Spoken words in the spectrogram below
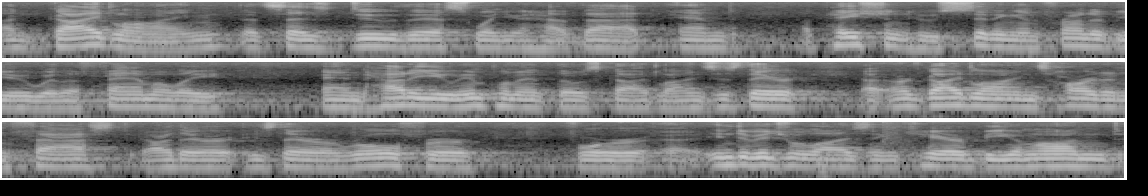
a guideline that says do this when you have that and a patient who's sitting in front of you with a family and how do you implement those guidelines? Is there, are guidelines hard and fast? Are there, is there a role for, for uh, individualizing care beyond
